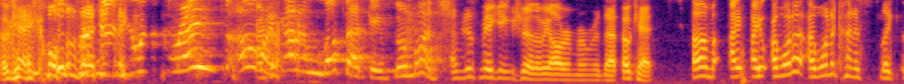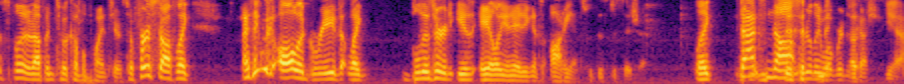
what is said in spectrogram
Okay, cool. So it was great. Oh my god, I love that game so much. I'm just making sure that we all remember that. Okay. Um, I, I, I wanna I wanna kind of like split it up into a couple points here. So first off, like, I think we all agree that like Blizzard is alienating its audience with this decision. Like, that's not This- really what we're discussing. Yeah,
